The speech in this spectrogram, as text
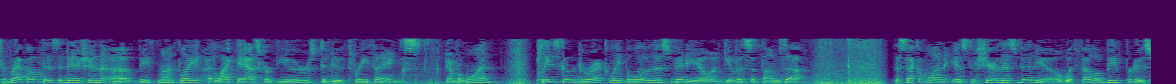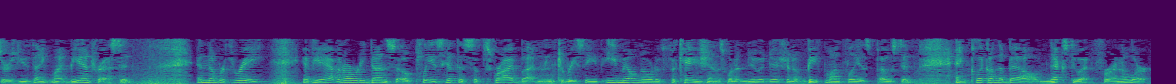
To wrap up this edition of Beef Monthly, I'd like to ask our viewers to do three things. Number one, please go directly below this video and give us a thumbs up. The second one is to share this video with fellow beef producers you think might be interested. And number three, if you haven't already done so, please hit the subscribe button to receive email notifications when a new edition of Beef Monthly is posted, and click on the bell next to it for an alert.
